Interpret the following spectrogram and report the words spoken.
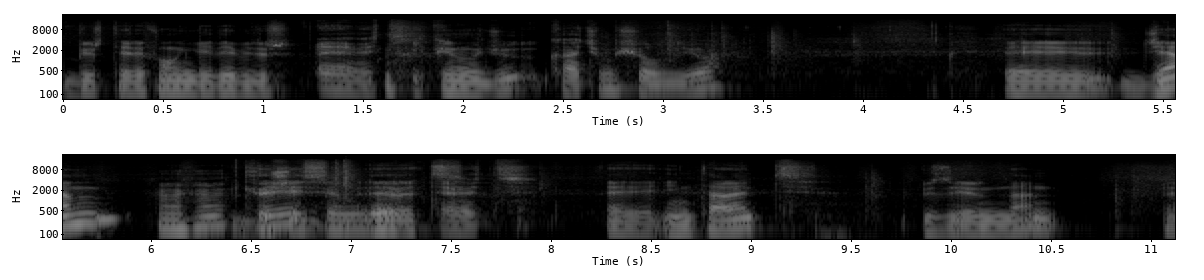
bir telefon gelebilir. Evet, ipin ucu kaçmış oluyor. Ee, Cem Hı hı, köşesinde evet. evet. e, internet üzerinden e,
